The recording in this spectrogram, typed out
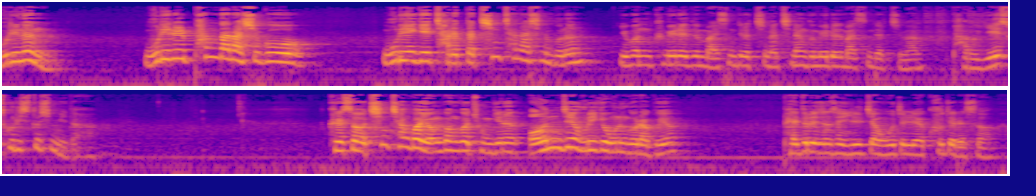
우리는 우리를 판단하시고 우리에게 잘했다 칭찬하시는 분은 이번 금요일에도 말씀드렸지만 지난 금요일에도 말씀드렸지만 바로 예수 그리스도십니다. 그래서 칭찬과 영광과 존귀는 언제 우리에게 오는 거라고요? 베드로전서 1장 5절 9절에서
